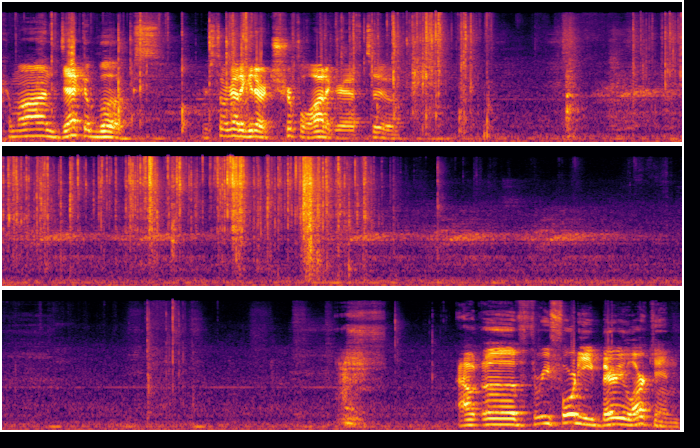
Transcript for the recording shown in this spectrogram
Come on, Deca books. We still got to get our triple autograph too. Out of 340, Barry Larkin.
